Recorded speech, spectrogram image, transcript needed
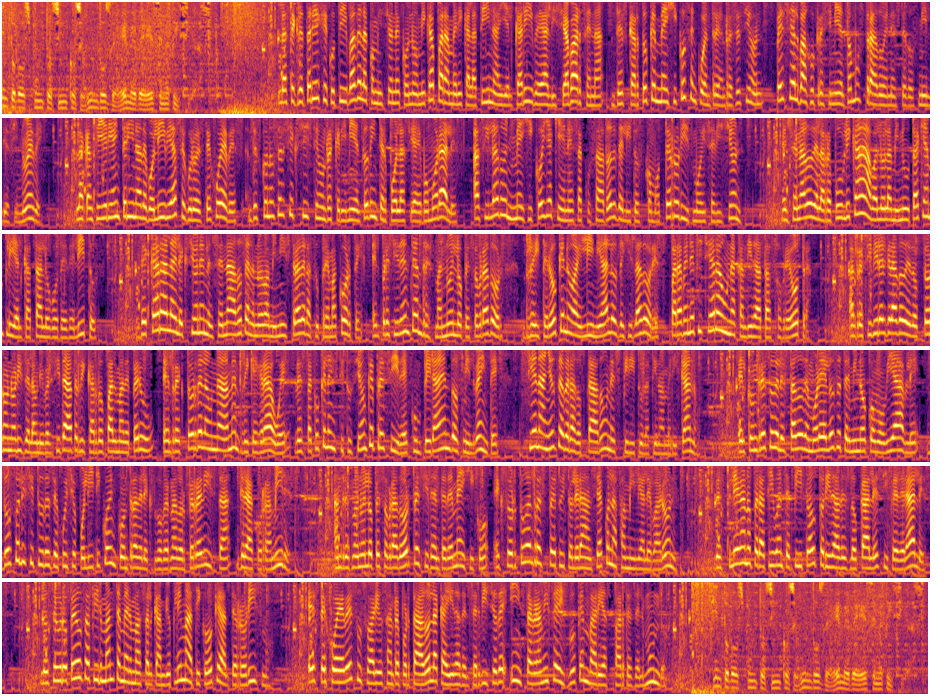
102.5 segundos de MBS Noticias. La secretaria ejecutiva de la Comisión Económica para América Latina y el Caribe, Alicia Bárcena, descartó que México se encuentre en recesión pese al bajo crecimiento mostrado en este 2019. La Cancillería interina de Bolivia aseguró este jueves desconocer si existe un requerimiento de Interpol hacia Evo Morales, asilado en México y a quien es acusado de delitos como terrorismo y sedición. El Senado de la República avaló la minuta que amplía el catálogo de delitos. De cara a la elección en el Senado de la nueva ministra de la Suprema Corte, el presidente Andrés Manuel López Obrador reiteró que no hay línea a los legisladores para beneficiar a una candidata sobre otra. Al recibir el grado de doctor honoris de la Universidad Ricardo Palma de Perú, el rector de la UNAM, Enrique Graue, destacó que la institución que preside cumplirá en 2020 100 años de haber adoptado un espíritu latinoamericano. El Congreso del Estado de Morelos determinó como viable dos solicitudes de juicio político en contra del exgobernador perredista, Graco Ramírez. Andrés Manuel López Obrador, presidente de México, exhortó al respeto y tolerancia con la familia Levarón. Despliegan operativo en Tepito autoridades locales y federales. Los europeos afirman temer más al cambio climático que al terrorismo. Este jueves, usuarios han reportado la caída del servicio de Instagram y Facebook en varias partes del mundo. 102.5 segundos de MBS Noticias.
